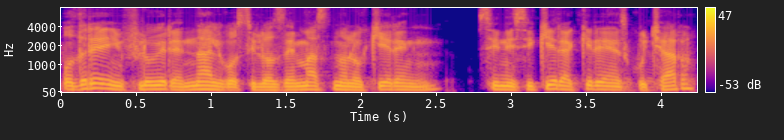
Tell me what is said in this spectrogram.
¿Podré influir en algo si los demás no lo quieren? Si ni siquiera quieren escuchar,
